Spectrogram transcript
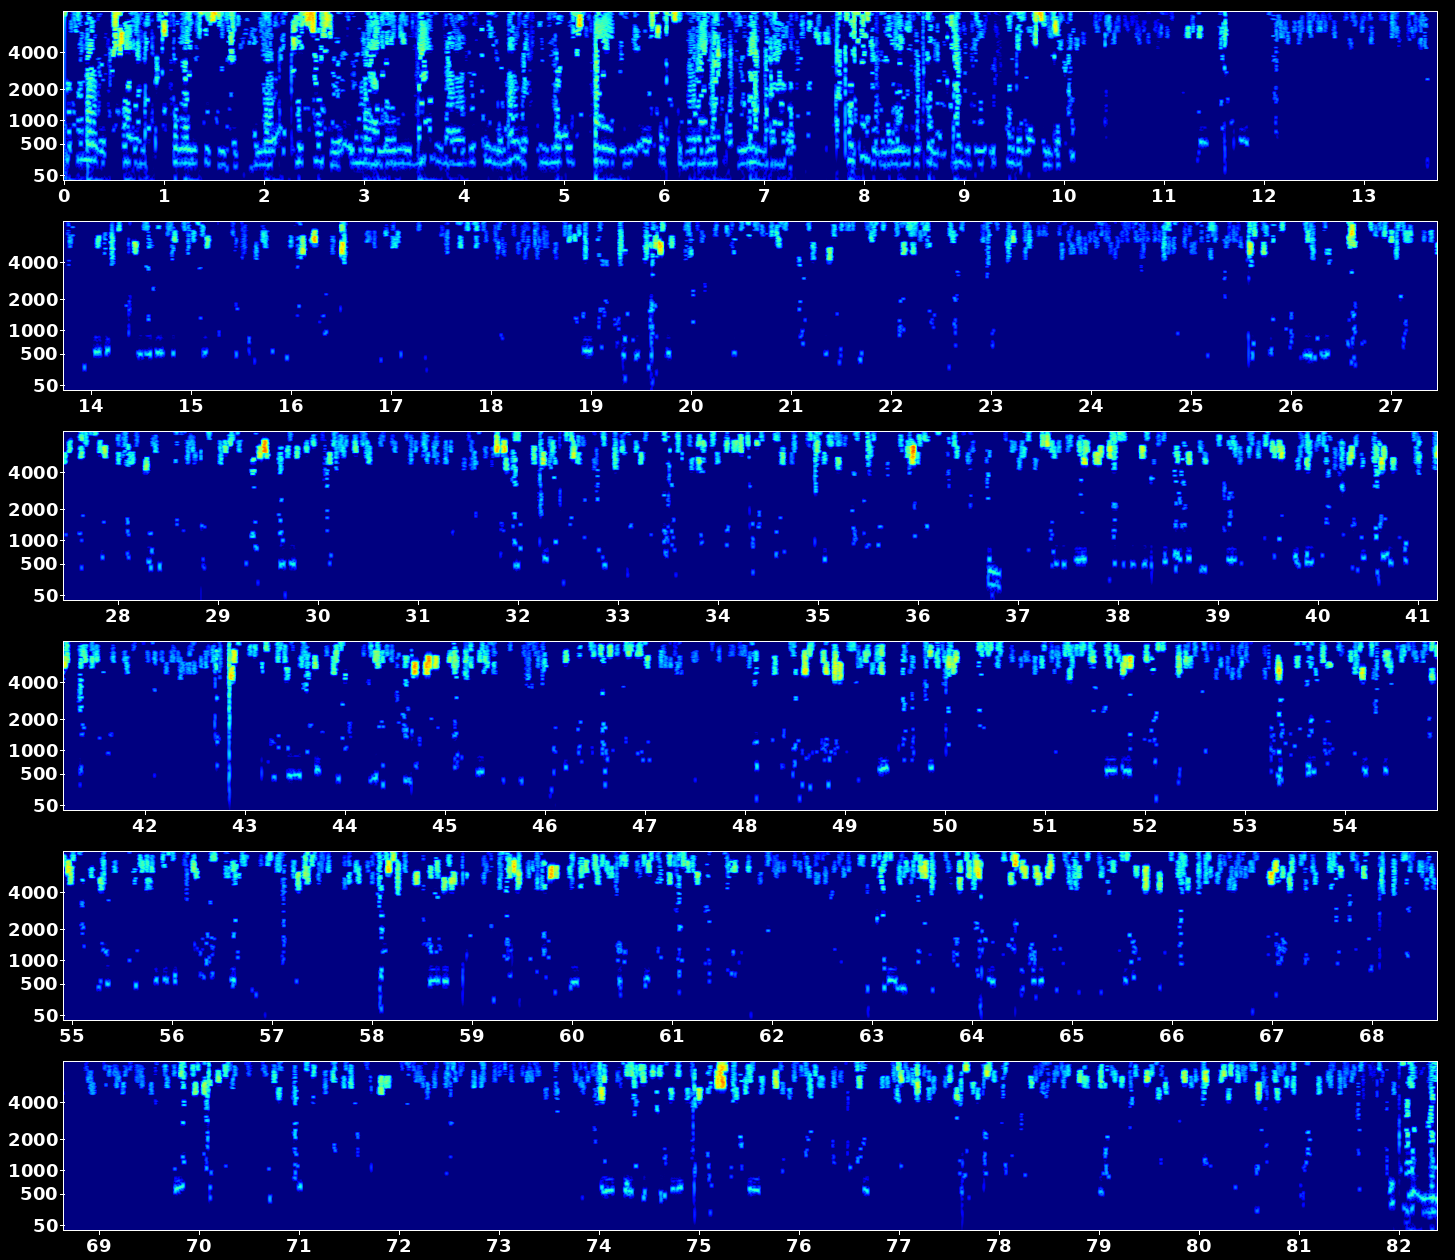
så kan man också exponentifiera precis emellan varandra och det kunde man ju med spridning och så vidare. Att man precis emellan varandra kan det ju kunna vara så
